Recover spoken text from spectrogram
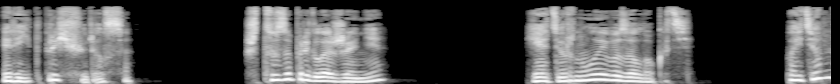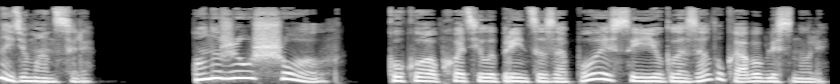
Рид прищурился. «Что за предложение?» Я дернула его за локоть. «Пойдем найдем Анселя». Он уже ушел. Куко обхватила принца за пояс, и ее глаза лукаво блеснули.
